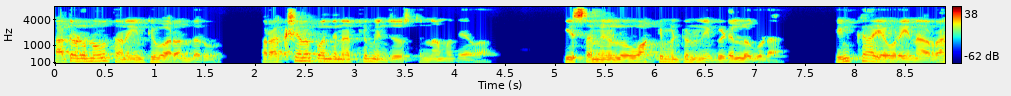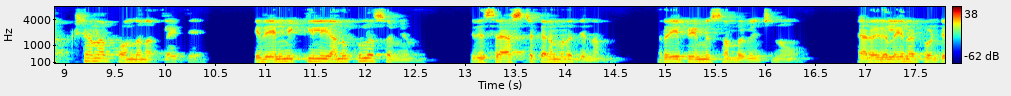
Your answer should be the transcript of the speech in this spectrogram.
అతడును తన ఇంటి వారందరూ రక్షణ పొందినట్లు మేము చూస్తున్నాము దేవా. ఈ సమయంలో వాక్యం వింటున్న నీ బిడ్డల్లో కూడా ఇంకా ఎవరైనా రక్షణ పొందనట్లయితే ఇదే మిక్కిలి అనుకూల సమయం ఇది శ్రేష్టకరమైన దినం. రేపేమి సంభవించను? ఎరగలేనటువంటి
